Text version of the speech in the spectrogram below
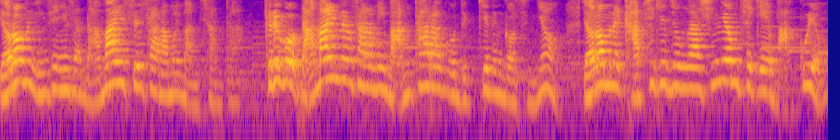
여러분 인생에서 남아있을 사람을 많지 않다. 그리고 남아있는 사람이 많다라고 느끼는 것은요, 여러분의 가치 기준과 신념 체계에 맞고요.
